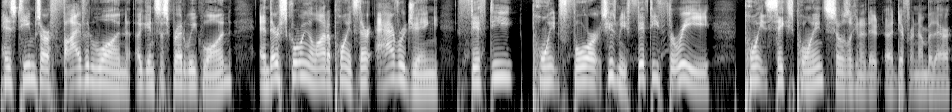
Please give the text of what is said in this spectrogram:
His teams are five and one against the spread week one, and they're scoring a lot of points. They're averaging fifty four, excuse me, fifty three point six points. So I was looking at a, different number there.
